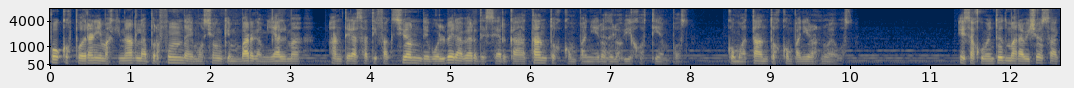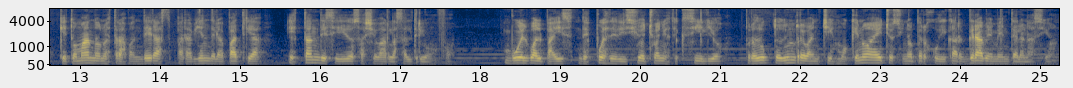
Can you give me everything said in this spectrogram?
pocos podrán imaginar la profunda emoción que embarga mi alma ante la satisfacción de volver a ver de cerca a tantos compañeros de los viejos tiempos, como a tantos compañeros nuevos. Esa juventud maravillosa que tomando nuestras banderas para bien de la patria están decididos a llevarlas al triunfo. Vuelvo al país después de 18 años de exilio, producto de un revanchismo que no ha hecho sino perjudicar gravemente a la nación.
